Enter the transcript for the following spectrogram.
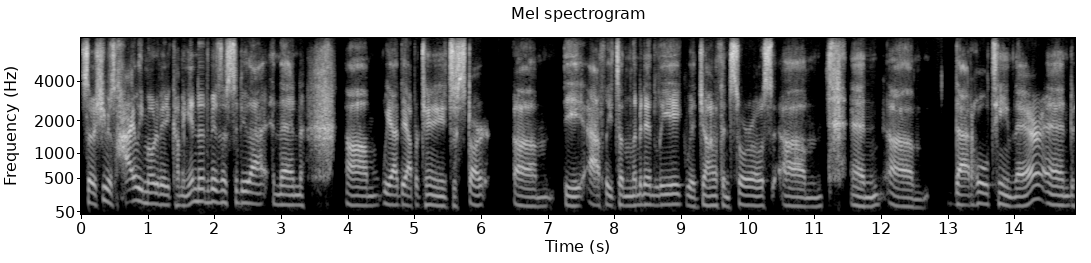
So she was highly motivated coming into the business to do that. And then um, we had the opportunity to start um, the Athletes Unlimited League with Jonathan Soros um, and um, that whole team there. And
